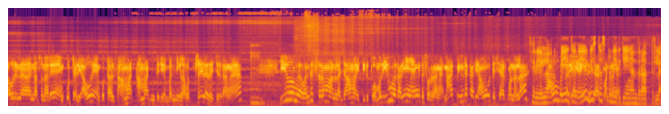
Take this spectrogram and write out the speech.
அவரு என்ன சொன்னாரு? என் கூட்டாளி அவரும் என் கூட்டாளி அம்மா அம்மாட்டுன்னு தெரியும். பந்தீங்களா அவங்க ட்ரெய்லர் வச்சிருக்காங்க. இவங்க வந்து சிரமம்ல ஜாம் ஆயிட்டு போகும்போது இவங்க கதையை என்கிட்ட சொல்றாங்க. நான் இப்ப இந்த கதையை அவங்க கிட்ட ஷேர் பண்ணல. சரி எல்லாரும் அவங்க பேய் கதையை டிஸ்கஸ். பண்ணிருக்கீங்க அந்த ராத்திரில.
